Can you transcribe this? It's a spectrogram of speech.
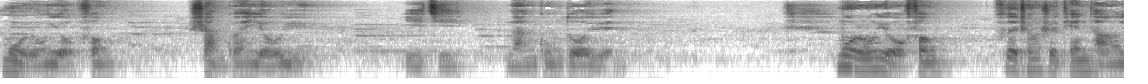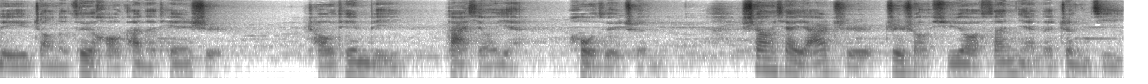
慕容有风、上官有雨以及南宫多云。慕容有风。自称是天堂里长得最好看的天使，朝天鼻、大小眼、厚嘴唇，上下牙齿至少需要三年的正畸，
